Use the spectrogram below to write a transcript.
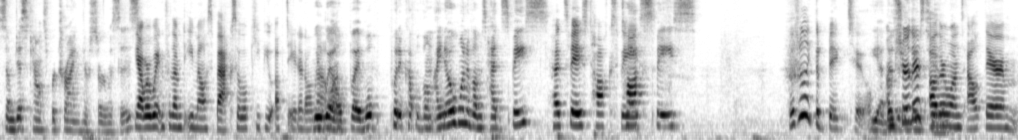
some discounts for trying their services. yeah, we're waiting for them to email us back, so we'll keep you updated on we that. We will, one. but we'll put a couple of them. I know one of them's Headspace, Headspace, Talkspace. Talkspace. Those are like the big two. Yeah, I'm are sure the there's other ones out there. I'm,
